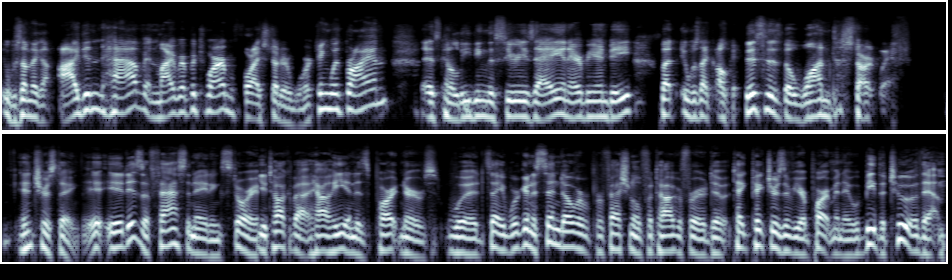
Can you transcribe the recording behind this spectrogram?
it was something that I didn't have in my repertoire before I started working with Brian as kind of leading the Series A and Airbnb. But it was like, okay, this is the one to start with. Interesting. It, it is a fascinating story. You talk about how he and his partners would say, We're going to send over a professional photographer to take pictures of your apartment. It would be the two of them,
